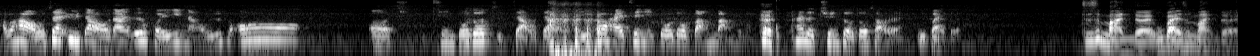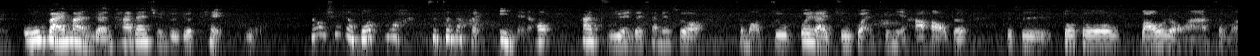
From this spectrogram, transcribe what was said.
好不好？我现在遇到，我当然就是回应啊，我就说哦，呃，请多多指教，这样子，以后还请你多多帮忙什么？他的群组有多少人？五百个，这是满的哎，五百是满的哎。五百满人，他在群组就 take 我，然后我心想说，哇，这真的很硬哎。然后他的职员也在下面说什么主未来主管，请你好好的，就是多多包容啊，什么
